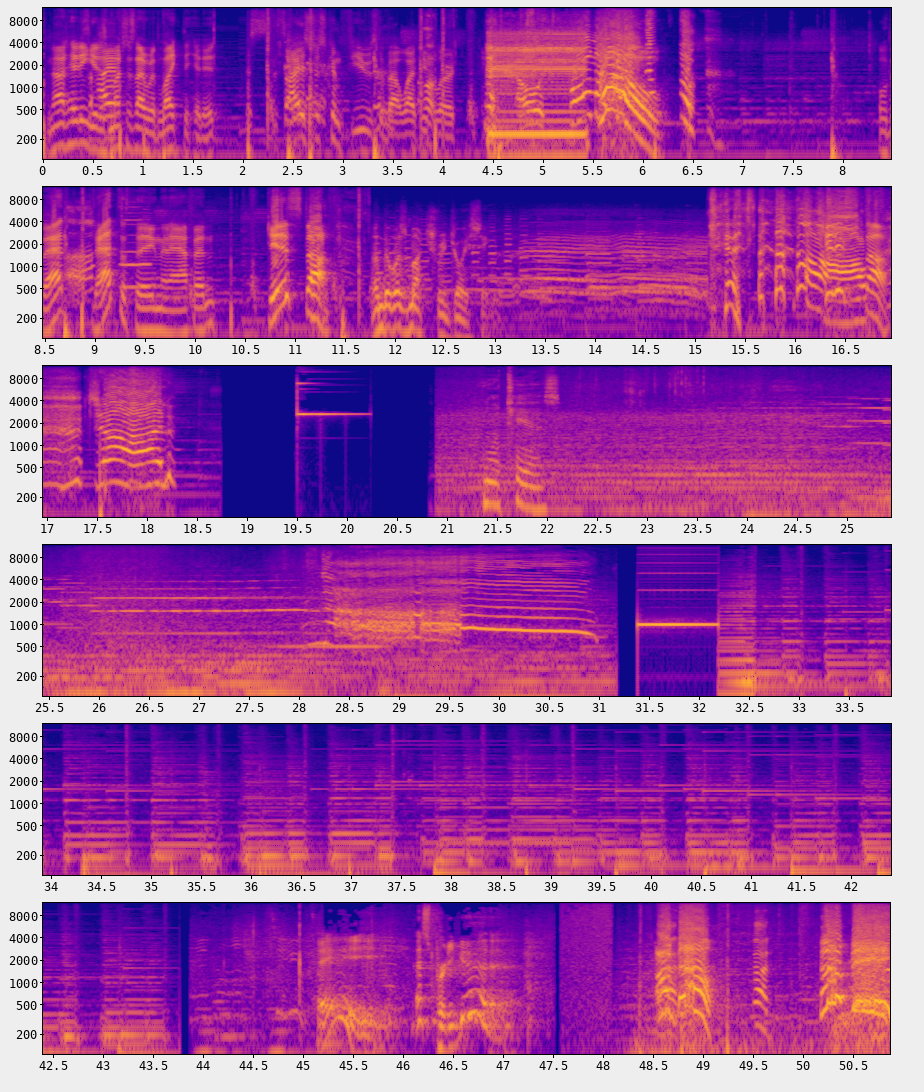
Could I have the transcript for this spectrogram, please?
Not hitting it I- as much as I would like to hit it. This, this eye is just confused about why people are. Oh, oh my Whoa! Well, that that's a thing that happened. Get his stuff. And there was much rejoicing. Get his stuff. John! No tears. Hey, that's pretty good. Oh no! God. Help me!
